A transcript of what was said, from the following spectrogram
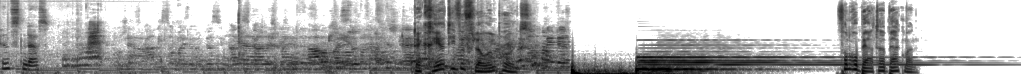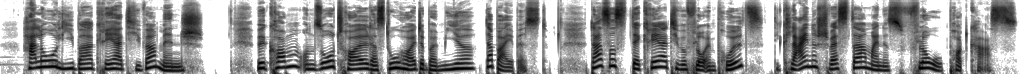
findest du das? Der kreative Flow Impuls. Von Roberta Bergmann. Hallo, lieber kreativer Mensch. Willkommen und so toll, dass du heute bei mir dabei bist. Das ist der kreative Flow Impuls, die kleine Schwester meines Flow Podcasts.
